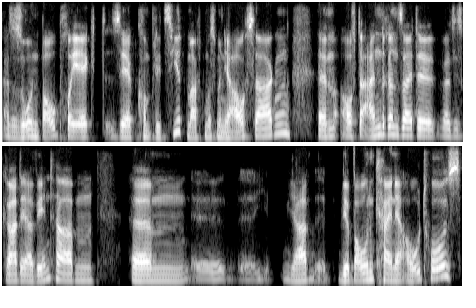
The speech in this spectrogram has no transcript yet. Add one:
also so ein Bauprojekt sehr kompliziert macht, muss man ja auch sagen. Ähm, auf der anderen Seite, weil Sie es gerade erwähnt haben, ähm, äh, ja, wir bauen keine Autos.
